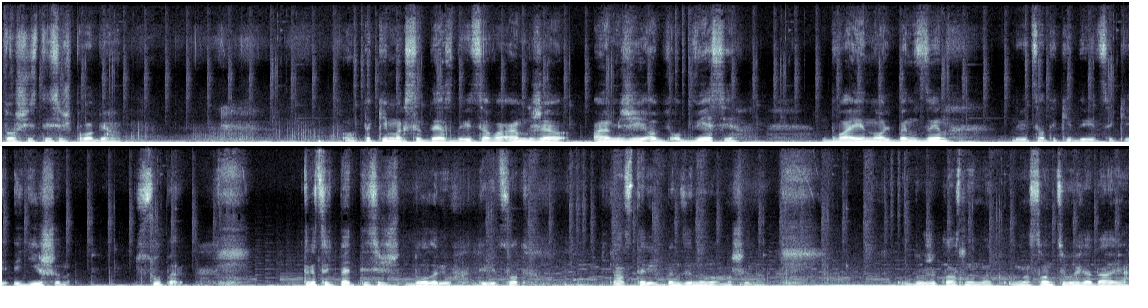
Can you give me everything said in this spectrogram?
106 тисяч пробіга. От такий Mercedes, дивіться, в AMG, AMG об- обвесі 2.0 бензин. Дивіться, такий, дивіться, який Edition. Супер. 35 тисяч доларів 900. 15 рік бензинова машина. Дуже класно на, на сонці виглядає.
